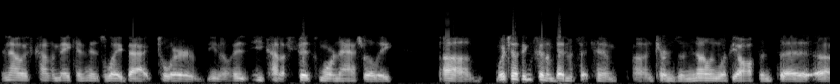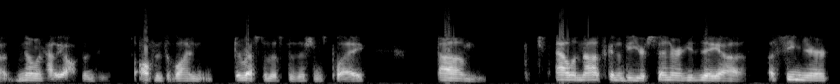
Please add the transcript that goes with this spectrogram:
and now he's kind of making his way back to where you know he, he kind of fits more naturally. Um, which I think is going to benefit him uh, in terms of knowing what the offense, uh, uh, knowing how the offense, offensive line the rest of those positions play. Um, Alan Knott's going to be your center. He's a uh, a senior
